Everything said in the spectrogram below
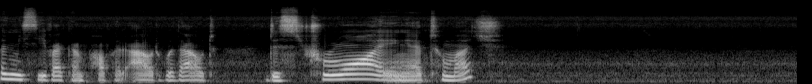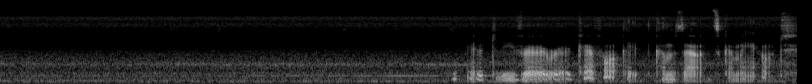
Let me see if I can pop it out without destroying it too much have to be very, very careful. Okay, it comes out. It's coming out.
